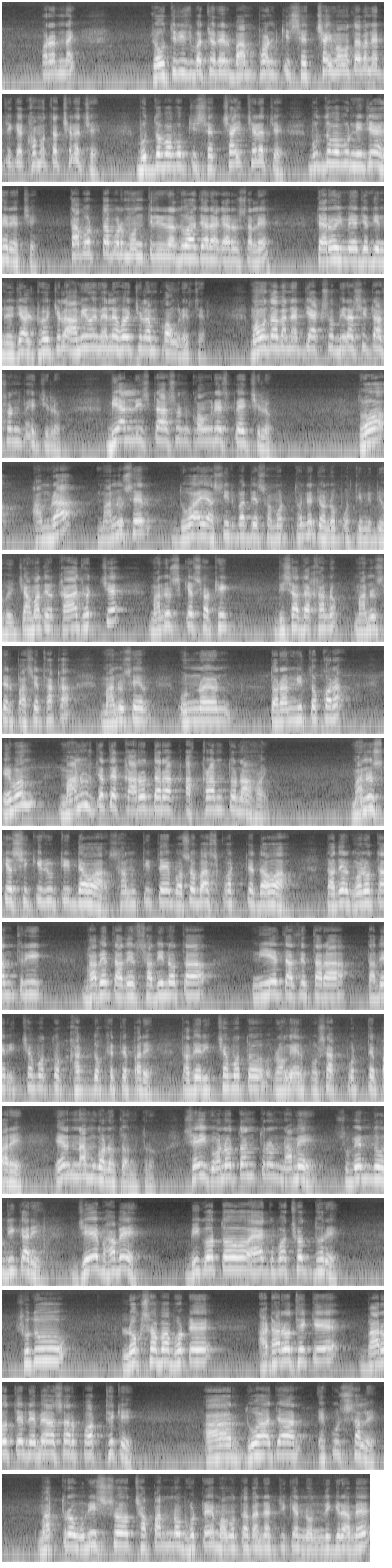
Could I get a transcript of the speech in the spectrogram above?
করার নাই। চৌত্রিশ বছরের বামফ্রন্ট কি স্বেচ্ছায় মমতা ব্যানার্জিকে ক্ষমতা ছেড়েছে? বুদ্ধবাবু কি স্বেচ্ছায় ছেড়েছে? বুদ্ধবাবু নিজে হেরেছে। তাবর তাবর মন্ত্রীরা দু হাজার এগারো সালে তেরোই মে যেদিন রেজাল্ট হয়েছিল আমিও এমএলএ হয়েছিলাম কংগ্রেসের। মমতা ব্যানার্জি একশো বিরাশিটা আসন পেয়েছিল, বিয়াল্লিশটা আসন কংগ্রেস পেয়েছিল। তো আমরা মানুষের দোয়ায় আশীর্বাদে সমর্থনে জনপ্রতিনিধি হয়েছে। আমাদের কাজ হচ্ছে মানুষকে সঠিক দিশা দেখানো, মানুষের পাশে থাকা, মানুষের উন্নয়ন ত্বরান্বিত করা এবং মানুষ যাতে কারোর দ্বারা আক্রান্ত না হয়। মানুষকে সিকিউরিটি দেওয়া, শান্তিতে বসবাস করতে দেওয়া, তাদের গণতান্ত্রিকভাবে তাদের স্বাধীনতা নিয়ে তাতে তারা তাদের ইচ্ছামতো খাদ্য খেতে পারে, তাদের ইচ্ছামতো রঙের পোশাক পরতে পারে, এর নাম গণতন্ত্র। সেই গণতন্ত্রর নামে শুভেন্দু অধিকারী যেভাবে বিগত এক বছর ধরে শুধু লোকসভা ভোটে আঠারো থেকে বারোতে নেমে আসার পর থেকে আর দু একুশ সালে মাত্র উনিশশো ছাপান্ন ভোটে মমতা ব্যানার্জিকে নন্দীগ্রামে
